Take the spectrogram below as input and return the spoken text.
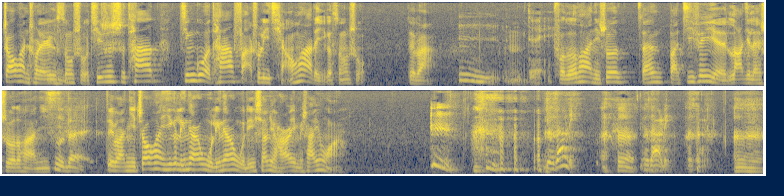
召唤出来这个松鼠，其实是他经过他法术力强化的一个松鼠，对吧？嗯，对，否则的话，你说咱把鸡飞也拉进来说的话，你自带对吧？你召唤一个零点五零点五的一个小女孩也没啥用啊。有道理，有道理，有道理。嗯，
